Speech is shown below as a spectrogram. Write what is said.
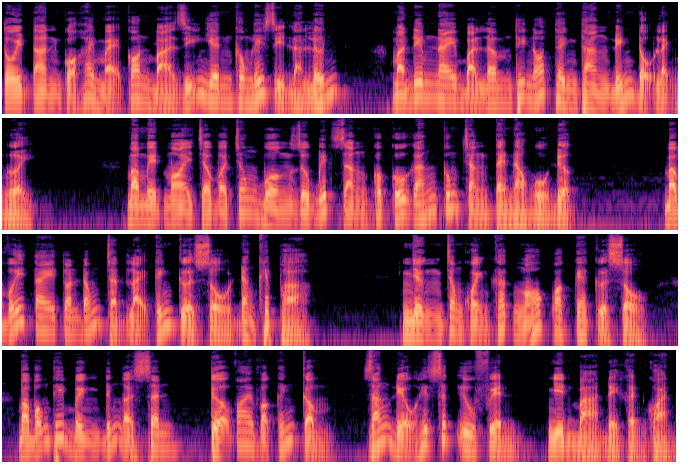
tồi tàn của hai mẹ con bà dĩ nhiên không lấy gì là lớn. Mà đêm nay bà Lâm thấy nó thênh thang đến độ lạnh người. Bà mệt mỏi trở vào trong buồng dù biết rằng có cố gắng cũng chẳng tài nào ngủ được. Bà với tay toan đóng chặt lại cánh cửa sổ đang khép hờ. Nhưng trong khoảnh khắc ngó qua ke cửa sổ, bà bỗng thấy Bình đứng ở sân, tựa vai vào cánh cầm, dáng điệu hết sức ưu phiền, nhìn bà để khẩn khoản.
